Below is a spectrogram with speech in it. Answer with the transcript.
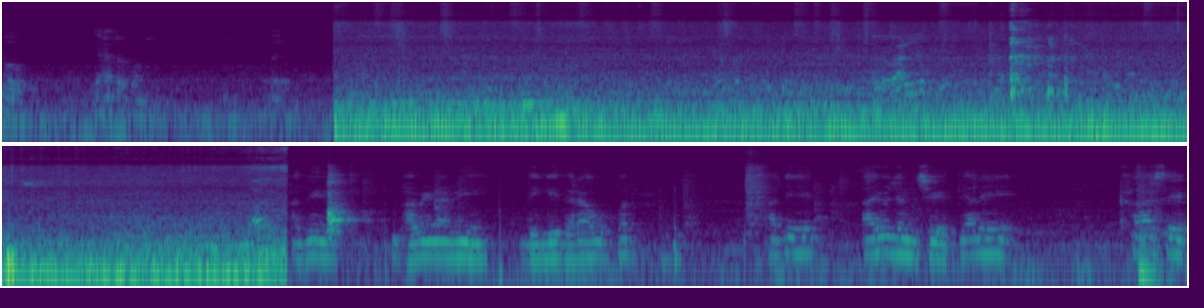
બહુ. ત્યાં તો કોણ આજે ભાવેણાની દીંગી ધરા ઉપર આજે આયોજન છે. ત્યારે ખાસ એક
